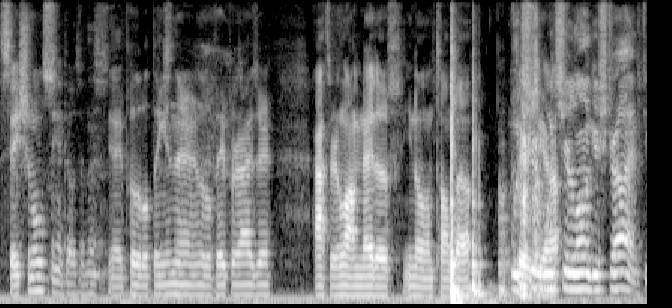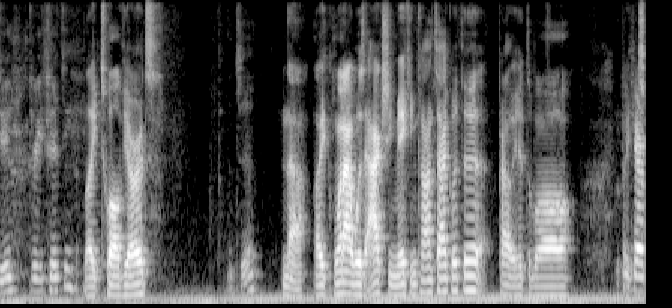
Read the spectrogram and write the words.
I think it goes in this. Yeah, you put a little thing in there, a little vaporizer. After a long night of, you know what I'm talking about, What's Clears you your, what's your longest drive, dude? 350? like 12 yards. That's it? No, like when I was actually making contact with it, probably hit the ball Be like careful,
